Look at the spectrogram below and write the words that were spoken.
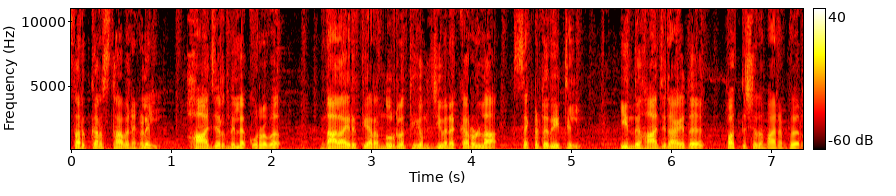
സർക്കാർ സ്ഥാപനങ്ങളിൽ ഹാജർ നില കുറവ്. നാലായിരത്തി അറുന്നൂറിലധികം ജീവനക്കാരുള്ള സെക്രട്ടേറിയറ്റിൽ ഇന്ന് ഹാജരായത് പത്ത് ശതമാനം പേർ.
